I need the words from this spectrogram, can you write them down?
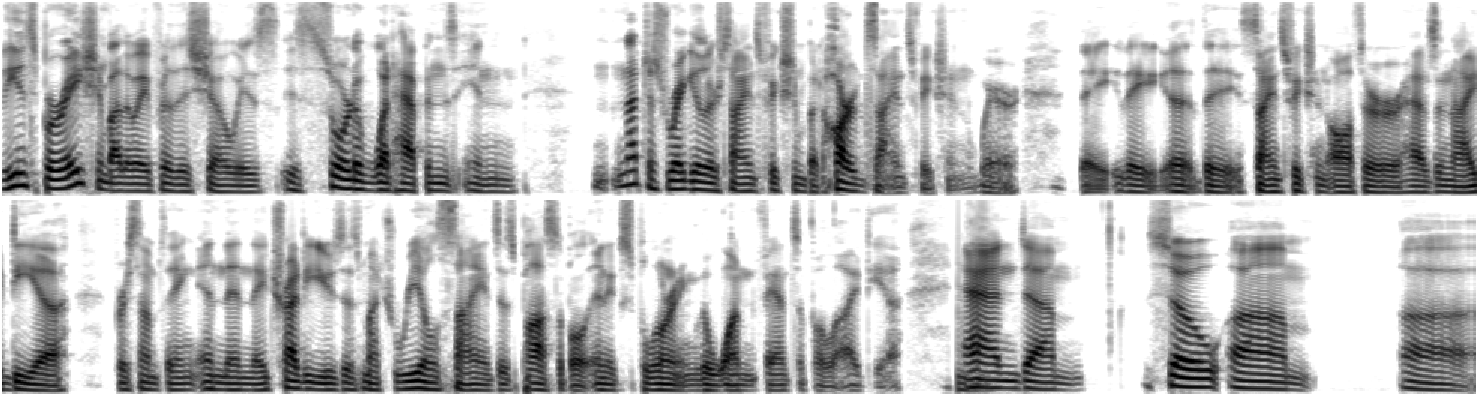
the inspiration, by the way, for this show is is sort of what happens in not just regular science fiction, but hard science fiction, where they they uh, the science fiction author has an idea for something, and then they try to use as much real science as possible in exploring the one fanciful idea. Mhm. And um, so um, uh,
